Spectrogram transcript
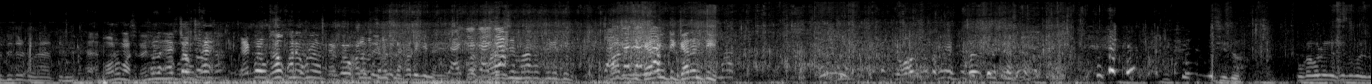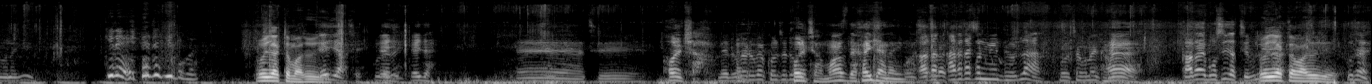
ভিতরে ঢোকা হ্যাঁ, মাছ একবার উঠা ওখানে ওখানে একবার ওখানে দেখা দেখি না যা যা যা যা। মাছ আছে কিন্তু। যা, যা, যা। গ্যারান্টি গ্যারান্টি পোকাগুলো রেসিপি করে দেবো নাকি? কি রে? এটা কি পোকা? ওই যে একটা মাছ ওই এই যে আছে এই যে এই যে। হ্যাঁ আছে। খোলসা। নে ঢোকা ঢোকা খোলসা ঢোকা। মাছ দেখাই যায় না এই মাছ। কোন মিনিট হ্যাঁ। কাদায় বসে যাচ্ছে ওই একটা মাছ ওই যে। কোথায়?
